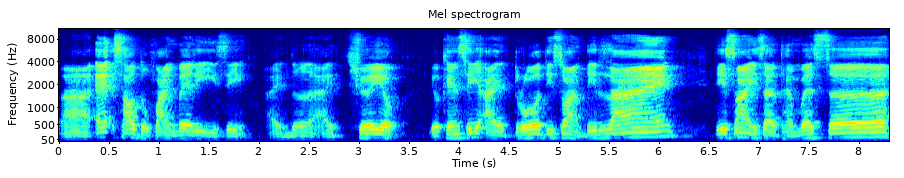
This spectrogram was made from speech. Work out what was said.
uh, x how to find very easy. I know I show you. You can see I draw this one. This line this one is a transversal.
